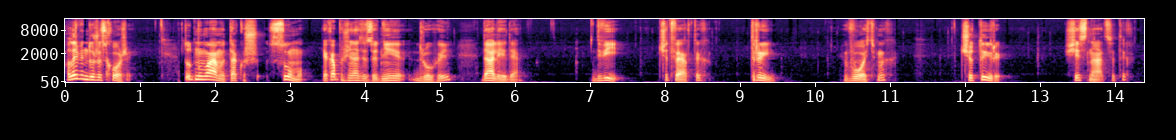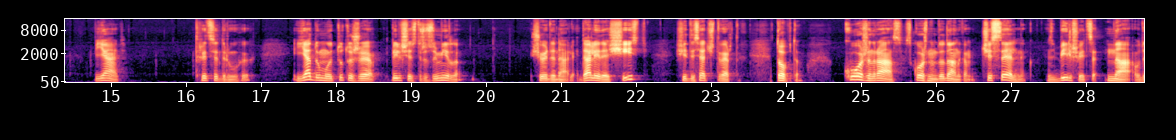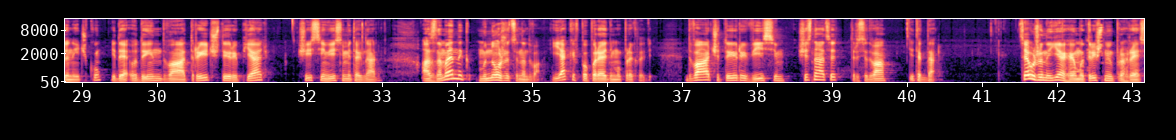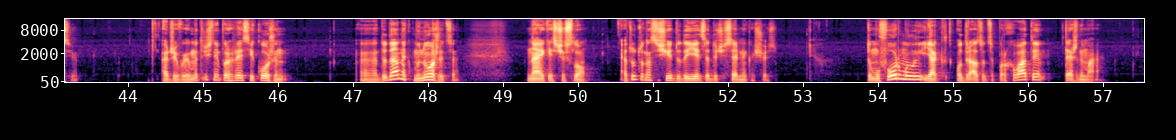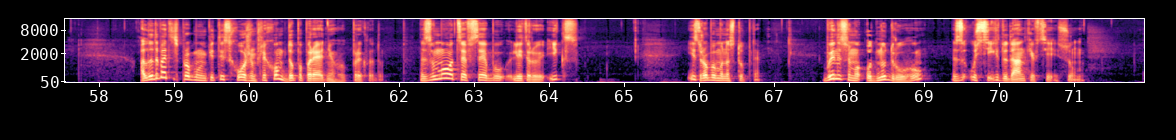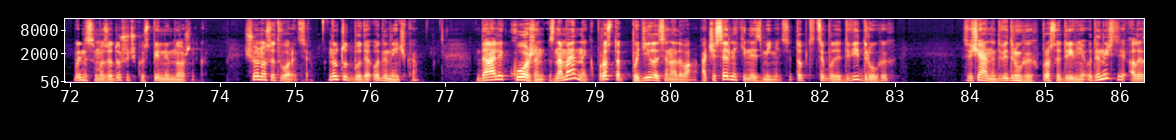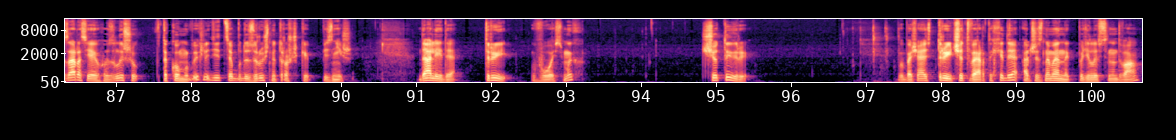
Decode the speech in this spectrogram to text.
Але він дуже схожий. Тут ми маємо також суму, яка починається з однієї другої, далі йде 2 четвертих, 3 восьмих, 4 шістнадцятих, 5 тридцятьдругих. І я думаю, тут уже більшість зрозуміло, що йде далі. Далі йде 6 64. Тобто, кожен раз з кожним доданком чисельник збільшується на одиничку, іде 1, 2, 3, 4, 5, 6, 7, 8 і так далі. А знаменник множиться на 2, як і в попередньому прикладі. 2, 4, 8, 16, 32 і так далі. Це вже не є геометричною прогресією. Адже в геометричній прогресії кожен е, доданок множиться на якесь число. А тут у нас ще й додається до чисельника щось. Тому формули, як одразу це порахувати, теж немає. Але давайте спробуємо піти схожим шляхом до попереднього прикладу. Назвемо це все літерою X і зробимо наступне. Винесемо одну другу з усіх доданків цієї суми. Винесемо за дужечку спільний множник. Що у нас утвориться? Ну тут буде одиничка. Далі кожен знаменник просто поділиться на 2, а чисельники не зміняться. Тобто це буде 2 других. Звичайно, 2 других просто дорівнює одиничці, але зараз я його залишу в такому вигляді, це буде зручно трошки пізніше. Далі йде 3 восьмих, 4. Вибачаюсь, 3 четвертих іде, адже знаменник поділився на 2.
